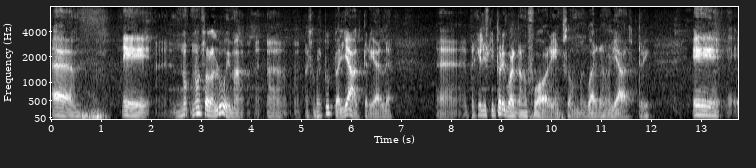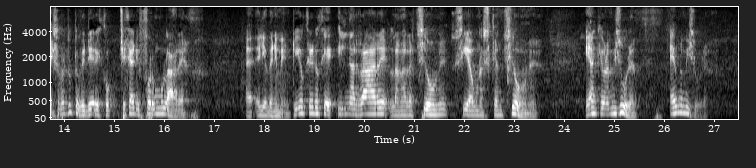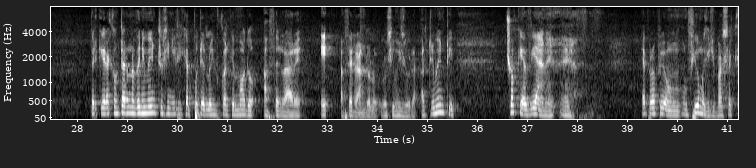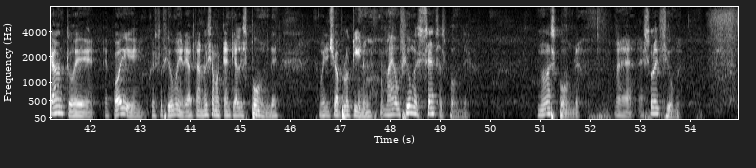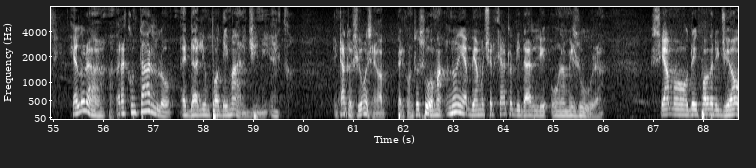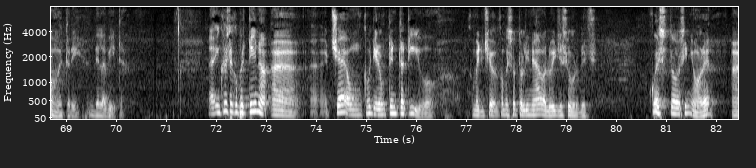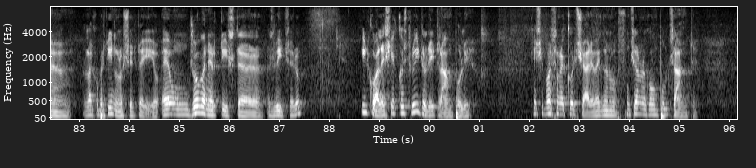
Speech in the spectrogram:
Eh, e no, non solo a lui, ma eh, soprattutto agli altri, alle, eh, perché gli scrittori guardano fuori, insomma, guardano gli altri e, e soprattutto vedere, cercare di formulare eh, gli avvenimenti. Io credo che il narrare, la narrazione sia una scansione e anche una misura, è una misura, perché raccontare un avvenimento significa poterlo in qualche modo afferrare e afferrandolo lo si misura, altrimenti ciò che avviene... Eh, è proprio un, un, fiume che ci passa accanto e, e, poi questo fiume in realtà noi siamo attenti alle sponde, come diceva Plotino, ma è un fiume senza sponde, non ha sponde, è, è solo il fiume. E allora raccontarlo è dargli un po' dei margini, ecco. Intanto il fiume se ne va per conto suo, ma noi abbiamo cercato di dargli una misura siamo dei poveri geometri della vita. Eh, in questa copertina eh, eh, c'è un, dire, un tentativo, come, dicevo, come, sottolineava Luigi Surdic. Questo signore, eh, la copertina l'ho scelta io, è un giovane artista svizzero il quale si è costruito dei trampoli che si possono accorciare, vengono, funzionano come un pulsante.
